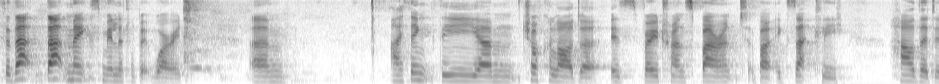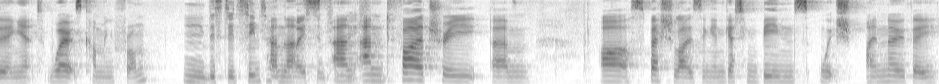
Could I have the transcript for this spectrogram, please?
So that, that makes me a little bit worried. Um, I think the um, Chocolarder is very transparent about exactly how they're doing it, where it's coming from. Mm, this did seem to have and, the most and, information. and Firetree um, are specialising in getting beans, which I know they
